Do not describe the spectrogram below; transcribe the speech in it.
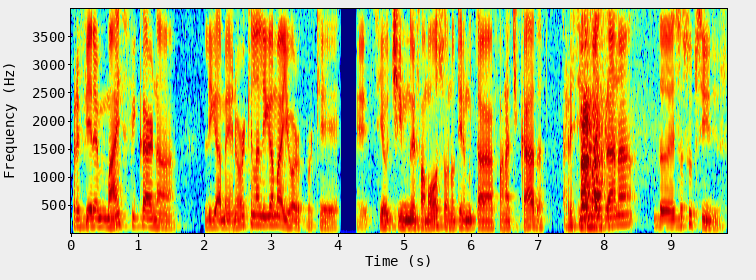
prefere mais ficar na liga menor que na liga maior, porque eh, se o time não é famoso ou não tem muita fanaticada, recebe mais grana desses subsídios.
